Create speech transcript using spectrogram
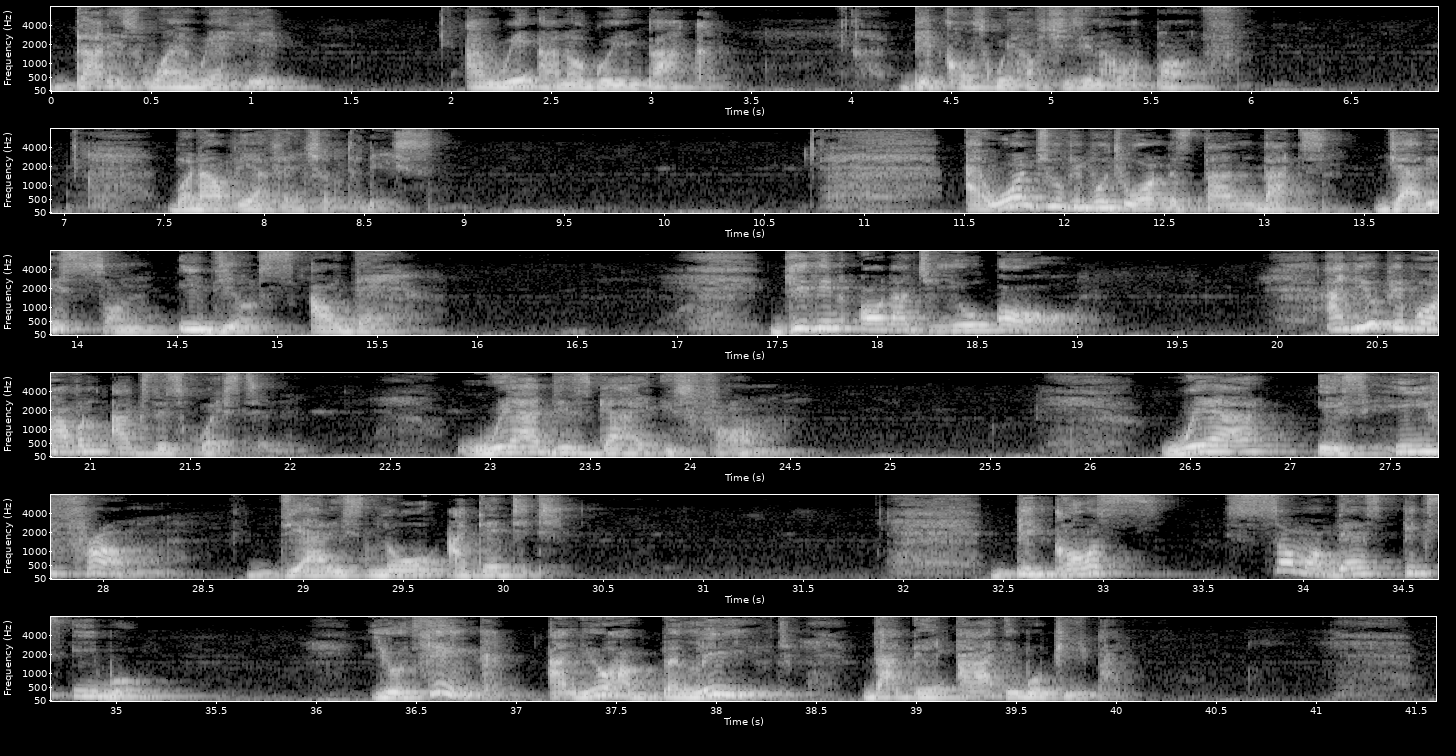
That is why we are here. And we are not going back because we have chosen our path. But now pay attention to this. I want you people to understand that there is some idiots out there giving order to you all. And you people haven't asked this question. Where this guy is from? Where is he from? There is no identity. Because some of them speaks Igbo. You think and you have believed that they are Igbo people.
